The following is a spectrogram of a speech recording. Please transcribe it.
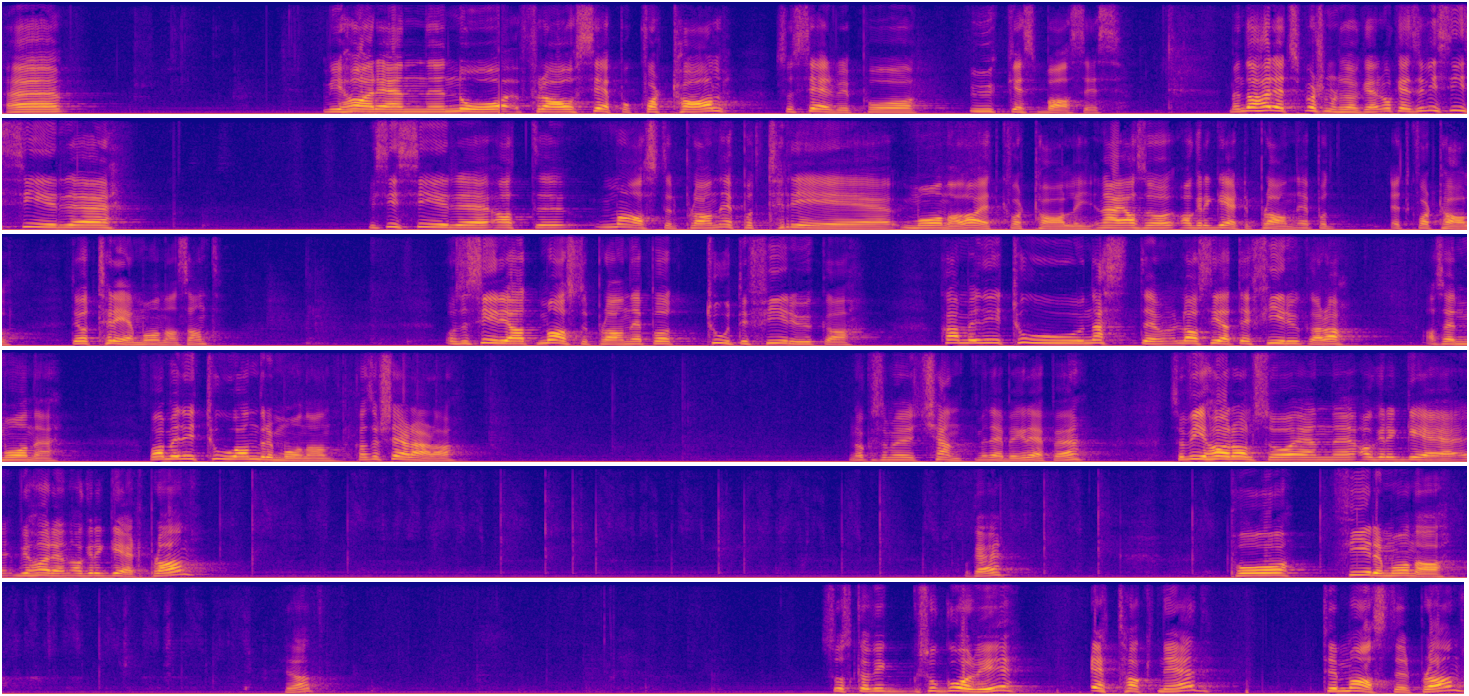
Eh, vi har en nå Fra å se på kvartal, så ser vi på ukesbasis. Men da har jeg et spørsmål til dere. Ok, så Hvis vi sier eh, hvis vi sier at masterplanen er på tre måneder, da, et kvartal Nei, altså aggregerte planen er på et kvartal. Det er jo tre måneder, sant? Og så sier de at masterplanen er på to til fire uker. Hva med de to neste La oss si at det er fire uker, da. Altså en måned. Hva med de to andre månedene? Hva som skjer der, da? Noe som er kjent med det begrepet? Så vi har altså en, eh, vi har en aggregert plan. Ok? På fire måneder. Så, vi, så går vi ett hakk ned til masterplan.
